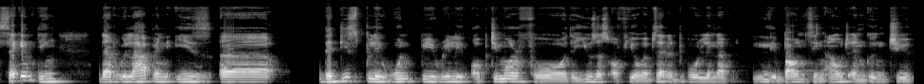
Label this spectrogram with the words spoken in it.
Second thing that will happen is uh, the display won't be really optimal for the users of your website and people will end up bouncing out and going to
